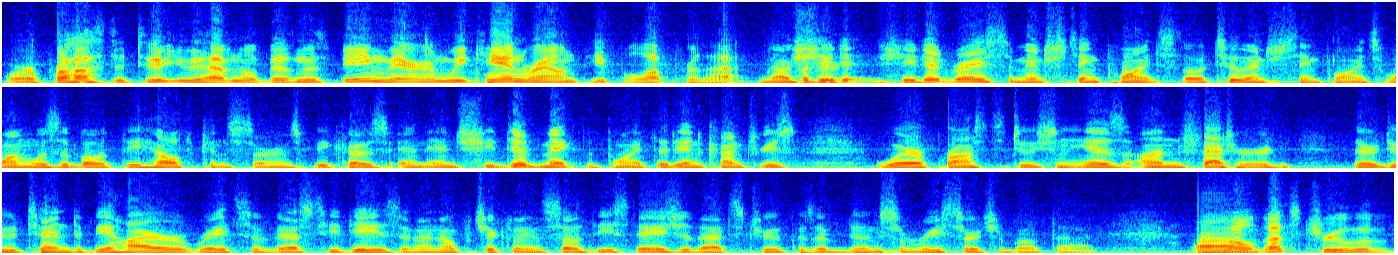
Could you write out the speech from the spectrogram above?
or a prostitute, you have no business being there. And we can round people up for that. Now, she did, she did raise some interesting points, though, two interesting points. One was about the health concerns, because, and, and she did make the point that in countries where prostitution is unfettered, there do tend to be higher rates of STDs. And I know particularly in Southeast Asia that's true because I'm doing some research about that. Um, well, that's true of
